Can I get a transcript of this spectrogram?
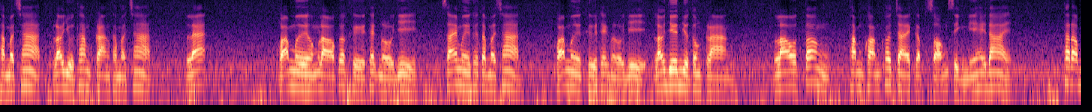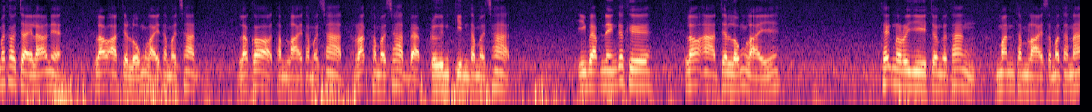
ธรรมชาติเราอยู่ท่ามกลางธรรมชาติ และขวามือของเราก็คือเทคโนโลยี ซ้ายมือคือธรรมชาติ ขวามือคือเทคโนโลยี เรายืนอยู่ตรงกลาง เราต้องทำความเข้าใจกับสองสิ่งนี้ให้ได้ ถ้าเราไม่เข้าใจแล้วเนี่ยเราอาจจะหลงไหลธรรมชาติ แล้วก็ทำลายธรรมชาติ รักธรรมชาติแบบกลืนกินธรรมชาติ อีกแบบหนึ่งก็คือ เราอาจจะหลงไหล เทคโนโลยีจนกระทั่งมันทำลายสมรรถนะ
